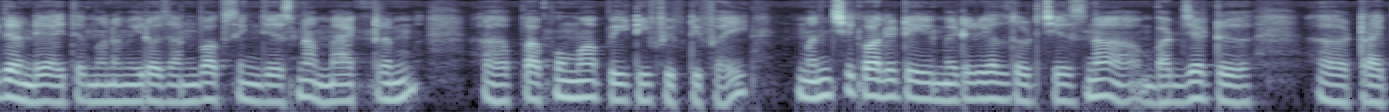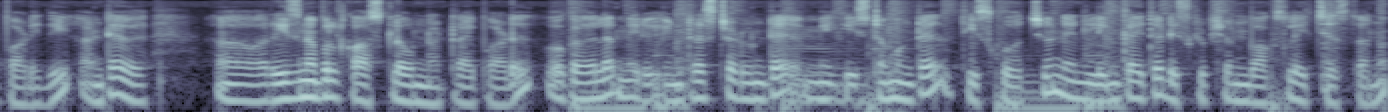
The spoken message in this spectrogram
ఇదండి. అయితే మనం ఈరోజు అన్బాక్సింగ్ చేసిన మ్యాక్ట్రమ్ పపుమా పీటీ ఫిఫ్టీ ఫైవ్ మంచి క్వాలిటీ మెటీరియల్ తోటి చేసిన బడ్జెట్ ట్రైపాడ్ ఇది. అంటే రీజనబుల్ కాస్ట్లో ఉన్న ట్రైపాడ్ ఒకవేళ మీరు ఇంట్రెస్టెడ్ ఉంటే మీకు ఇష్టం ఉంటే తీసుకోవచ్చు. నేను లింక్ అయితే డిస్క్రిప్షన్ బాక్స్లో ఇచ్చేస్తాను.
